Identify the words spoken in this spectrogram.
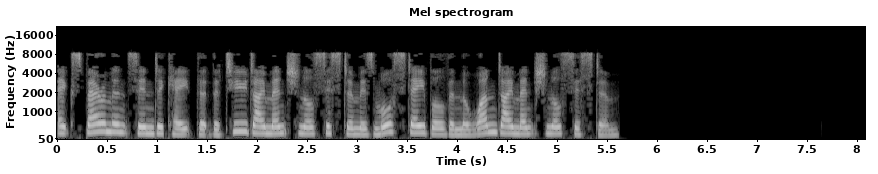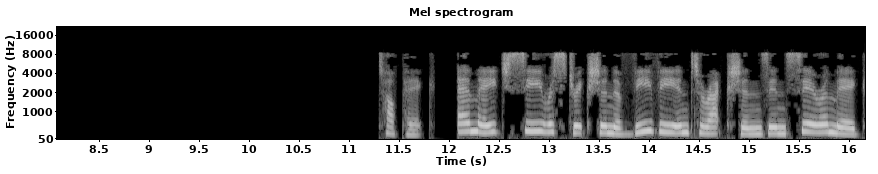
Experiments indicate that the two-dimensional system is more stable than the one-dimensional system. MHC restriction of VV interactions in serum Ig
